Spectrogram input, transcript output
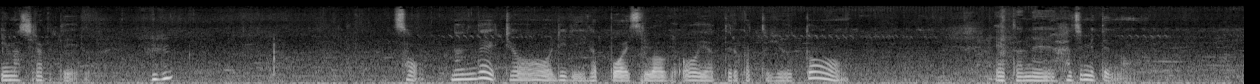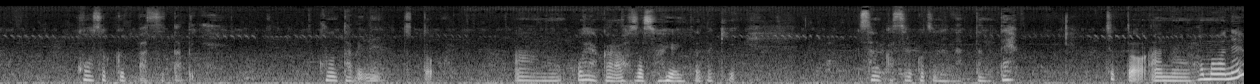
今調べている。そう。なんで今日リリーがボイスログをやってるかというとえっ、ー、とね初めての高速バス旅。この旅ね。ちょっとあの親からお誘いをいただき参加することになったので。ちょっとあのほんまはね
